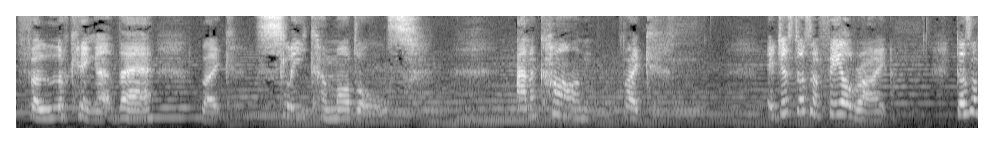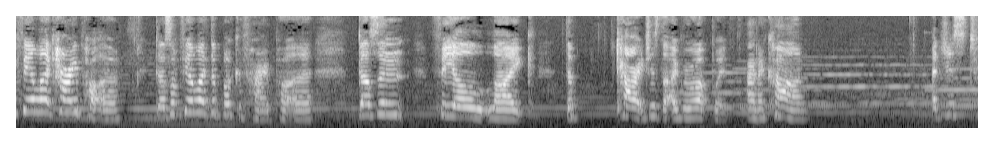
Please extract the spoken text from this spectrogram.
for looking at their, like, sleeker models. And I can't, like, it just doesn't feel right. Doesn't feel like Harry Potter, doesn't feel like the book of Harry Potter, doesn't feel like the characters that I grew up with, and I can't. I just,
